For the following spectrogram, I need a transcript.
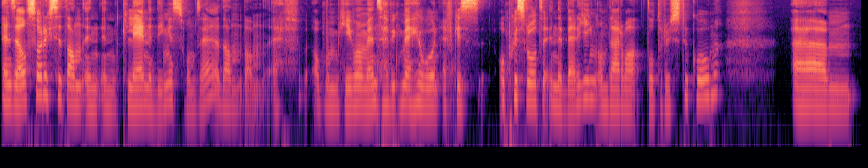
En zelfzorg zit dan in, in kleine dingen soms. Hè. Dan, dan, eh, op een gegeven moment heb ik mij gewoon even opgesloten in de berging om daar wat tot rust te komen. Um,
